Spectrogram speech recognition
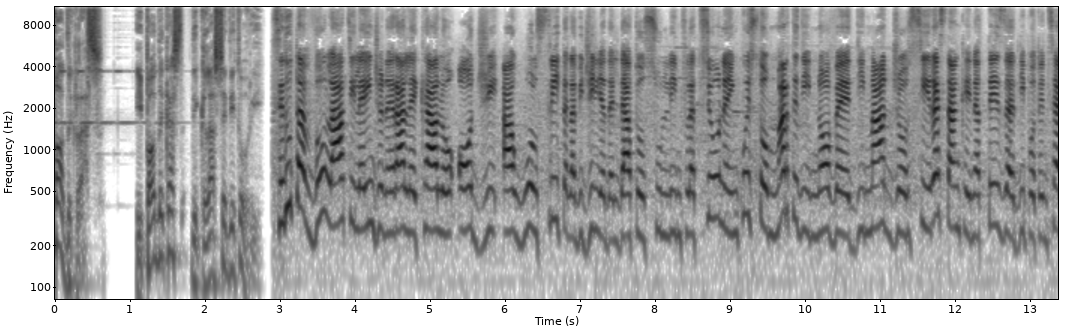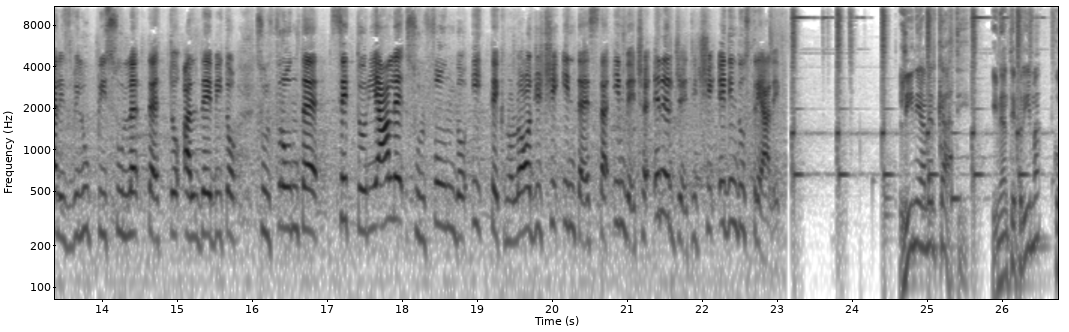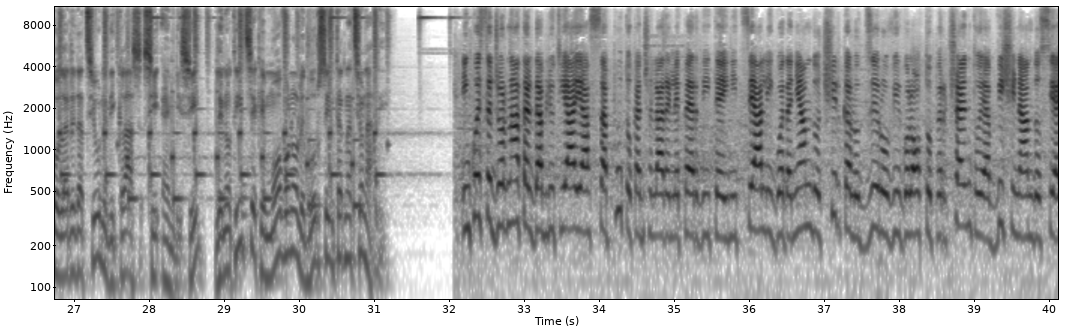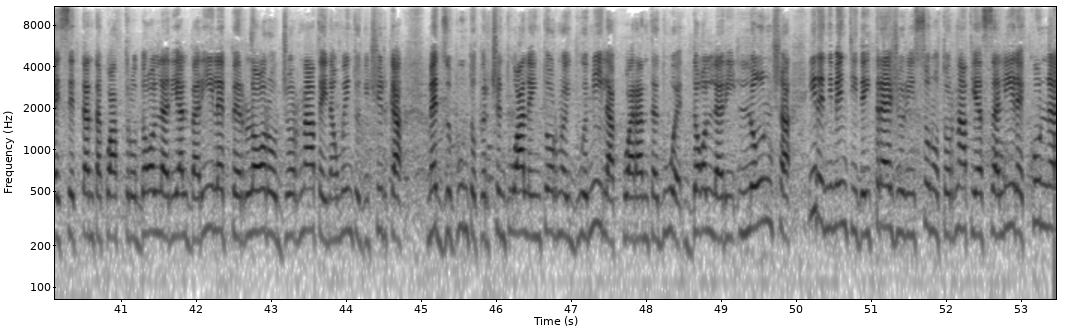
Podclass, i podcast di classe editori. Seduta volatile in generale calo oggi a Wall Street alla vigilia del dato sull'inflazione. In questo martedì 9 di maggio si resta anche in attesa di potenziali sviluppi sul tetto al debito sul fronte settoriale, sul fondo i tecnologici, in testa invece energetici ed industriali. Linea mercati. In anteprima, con la redazione di Class CNBC, le notizie che muovono le borse internazionali. In questa giornata il WTI ha saputo cancellare le perdite iniziali guadagnando circa lo 0,8% e avvicinandosi ai 74 dollari al barile per l'oro giornata in aumento di circa mezzo punto percentuale intorno ai 2042 dollari l'oncia. I rendimenti dei treasury sono tornati a salire con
